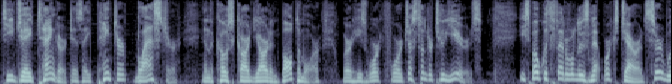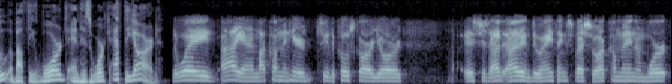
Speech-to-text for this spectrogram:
TJ Tangert is a painter blaster in the Coast Guard Yard in Baltimore, where he's worked for just under two years. He spoke with Federal News Network's Jared Serbu about the award and his work at the yard. The way I am, I come in here to the Coast Guard Yard. It's just I, I didn't do anything special. I come in and work.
